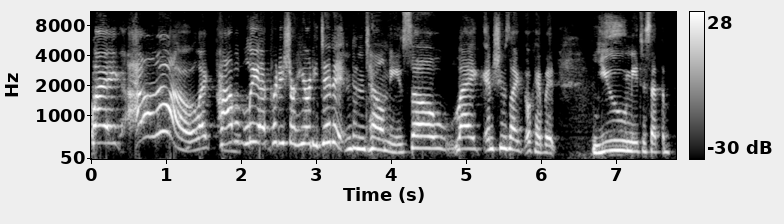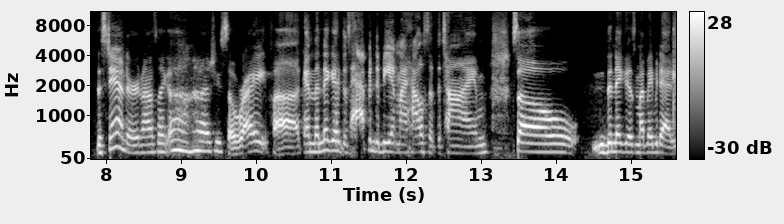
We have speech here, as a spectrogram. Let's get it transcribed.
Like, I don't know. Like, probably. I'm pretty sure he already did it and didn't tell me. So, like, and she was like, okay, but you need to set the, the standard. And I was like, oh god, she's so right. Fuck. And the nigga just happened to be at my house at the time. So the nigga is my baby daddy.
